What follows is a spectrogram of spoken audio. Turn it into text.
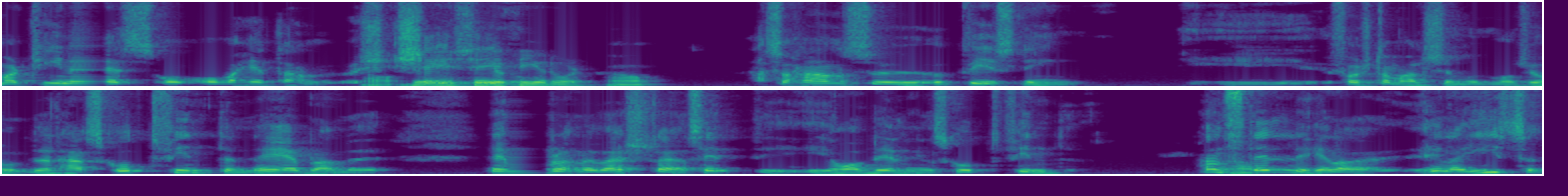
Martinez och, och, vad heter han? Ja, Shea Theodore. Theodore. Ja. Alltså hans uh, uppvisning i första matchen mot Montreal, den här skottfinten, det är bland det, det, är bland det värsta jag sett i, i avdelningen skottfinter. Han ställer ja. hela, hela isen.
